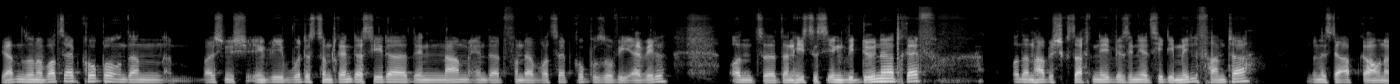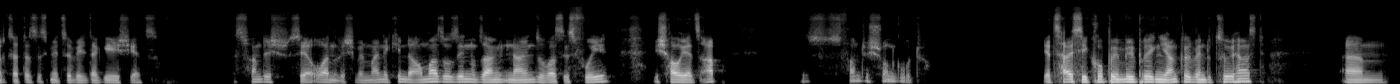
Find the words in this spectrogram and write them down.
wir hatten so eine WhatsApp-Gruppe und dann, weiß ich nicht, irgendwie wurde es zum Trend, dass jeder den Namen ändert von der WhatsApp-Gruppe, so wie er will. Und äh, dann hieß es irgendwie Döner-Treff und dann habe ich gesagt, nee, wir sind jetzt hier die Milf-Hunter. Und dann ist der abgehauen und hat gesagt, das ist mir zu wild, da gehe ich jetzt. Das fand ich sehr ordentlich. Wenn meine Kinder auch mal so sind und sagen, nein, sowas ist free, ich hau jetzt ab, das fand ich schon gut. Jetzt heißt die Gruppe im Übrigen, Jankel, wenn du zuhörst, ähm,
